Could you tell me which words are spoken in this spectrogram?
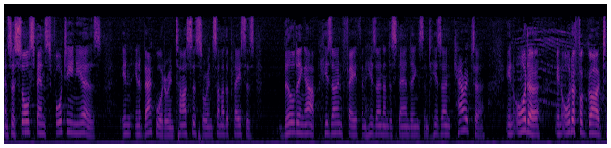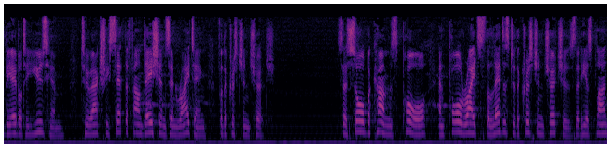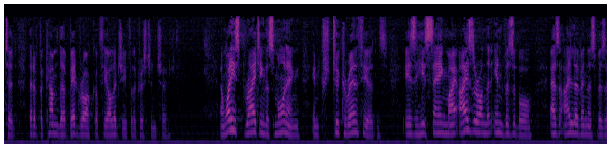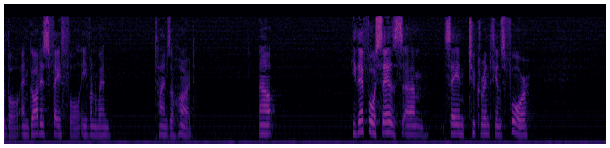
And so Saul spends 14 years in, in a backwater in Tarsus or in some other places, building up his own faith and his own understandings and his own character in order, in order for God to be able to use him to actually set the foundations in writing for the Christian church. So Saul becomes Paul, and Paul writes the letters to the Christian churches that he has planted that have become the bedrock of theology for the Christian church. And what he's writing this morning in 2 Corinthians is he's saying, My eyes are on the invisible as I live in this visible, and God is faithful even when times are hard. Now, he therefore says, um, say in 2 Corinthians 4,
